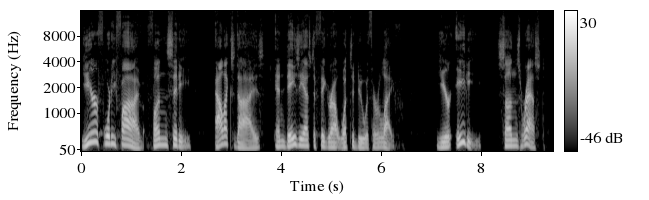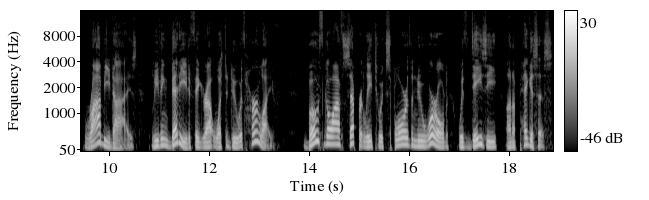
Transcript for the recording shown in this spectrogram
Year 45, Fun City. Alex dies, and Daisy has to figure out what to do with her life. Year 80, Sun's Rest. Robbie dies, leaving Betty to figure out what to do with her life. Both go off separately to explore the new world with Daisy on a Pegasus.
